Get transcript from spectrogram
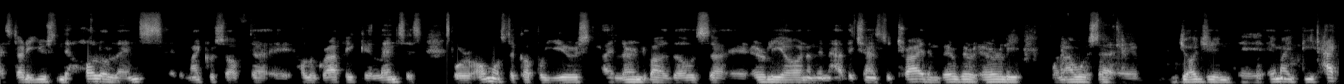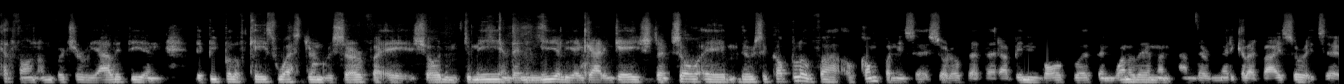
I started using the HoloLens, uh, the Microsoft holographic lenses, for almost a couple of years. I learned about those early on, and then had the chance to try them very very early when I was uh, judging a MIT hackathon on virtual reality, and the people of Case Western Reserve uh, showed them to me, and then immediately I got engaged. And so um, there's a couple of, uh, of companies uh, sort of that, that I've been involved with, and one of them I'm, I'm their medical advisor. It's uh,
